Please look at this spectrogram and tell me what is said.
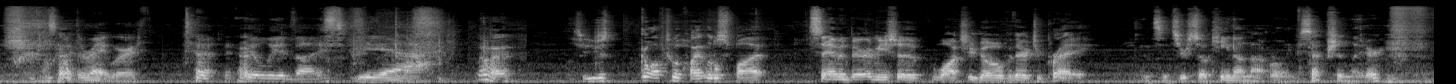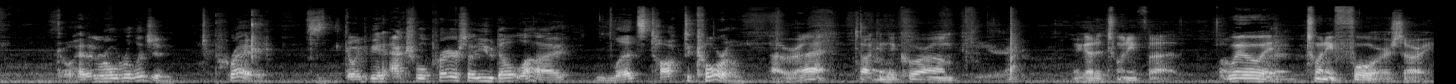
It's not the right word. Illy advised. Yeah. Okay. So you just go off to a quiet little spot. Sam and Baron Misha watch you go over there to pray. And since you're so keen on not rolling deception later, go ahead and roll religion to pray. Going to be an actual prayer so you don't lie. Let's talk to Corum. All right. Talking to Corum. I got a twenty-five. wait, wait, wait. Twenty-four. Sorry.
